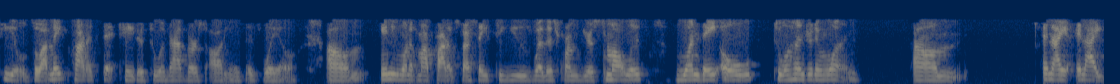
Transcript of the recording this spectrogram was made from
healed. So I make products that cater to a diverse audience as well. Um, any one of my products are safe to use, whether it's from your smallest, one day old to 101. Um, and I and I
